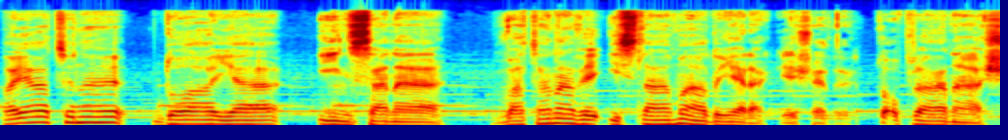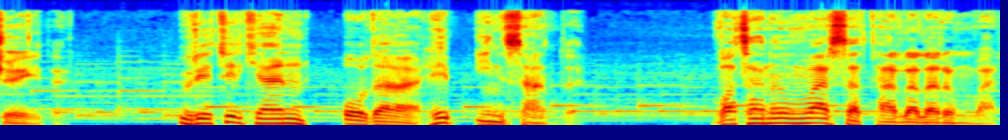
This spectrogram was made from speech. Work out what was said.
Hayatını doğaya, insana, vatana ve İslam'a adayarak yaşadı. Toprağın aşığıydı. Üretirken o da hep insandı. Vatanım varsa tarlalarım var,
